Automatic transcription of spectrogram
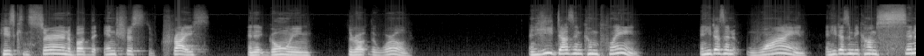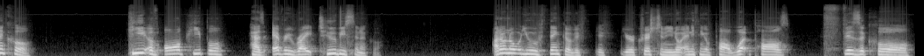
He's concerned about the interests of Christ and it going throughout the world. And he doesn't complain. And he doesn't whine. And he doesn't become cynical. He, of all people, has every right to be cynical. I don't know what you think of if, if you're a Christian and you know anything of Paul, what Paul's physical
